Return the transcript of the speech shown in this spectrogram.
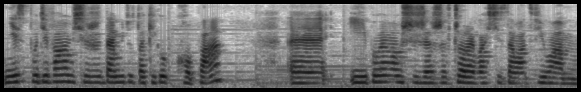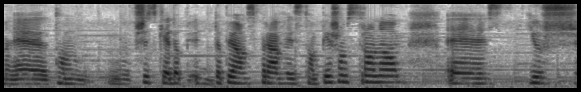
nie spodziewałam się, że da mi to takiego kopa. E, I powiem Wam szczerze, że wczoraj właśnie załatwiłam e, tą, wszystkie, dop- dopięłam sprawy z tą pierwszą stroną. E, Już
